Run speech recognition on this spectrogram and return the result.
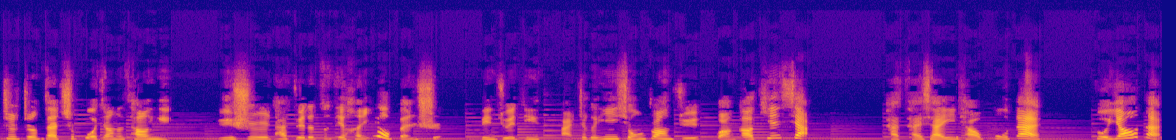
只正在吃果酱的苍蝇。于是他觉得自己很有本事，并决定把这个英雄壮举广告天下。他裁下一条布带做腰带，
